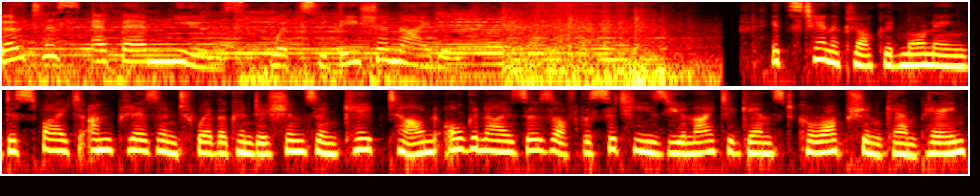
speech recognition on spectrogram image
Lotus FM News with Sudisha Naidu. It's 10 o'clock. Good morning. Despite unpleasant weather conditions in Cape Town, organizers of the city's Unite Against Corruption campaign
